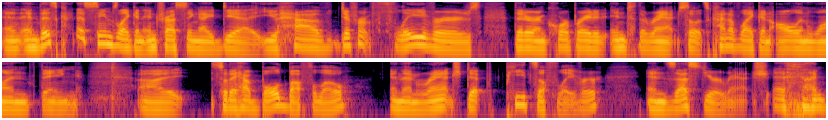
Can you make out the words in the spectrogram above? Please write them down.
And, and this kind of seems like an interesting idea. You have different flavors that are incorporated into the ranch. So it's kind of like an all in one thing. Uh, so they have bold buffalo, and then ranch dip pizza flavor and zestier ranch. And I'm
